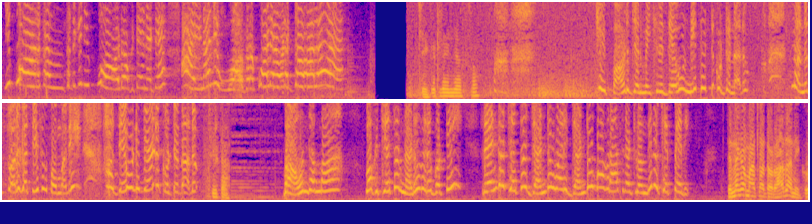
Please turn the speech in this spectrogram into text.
ఈ కోడకంతటికి నీ కోడి ఒకటేనటే అయినా నీ మోదర కోడి ఎవరికి కావాలా? చీకట్లో ఏం చేస్తున్నావు? ఈ పాడు జన్మ ఇచ్చిన దేవుణ్ణి తిట్టుకుంటున్నాను నన్ను త్వరగా తీసుకుపోమని ఆ దేవుణ్ణి వేడుకుంటున్నాను. సీత. బాగుందమ్మా ఒక చేత నడు విరగొట్టి రెండో చేత జండు వారి జండు బాబు రాసినట్లుంది నువ్వు చెప్పేది. తిన్నగా మాట్లాడటం రాదా నీకు?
